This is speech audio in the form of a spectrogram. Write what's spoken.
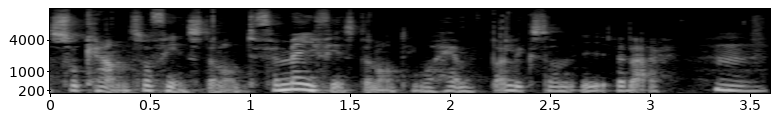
så, kan, så finns det någonting, för mig finns det någonting att hämta liksom i det där. Mm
